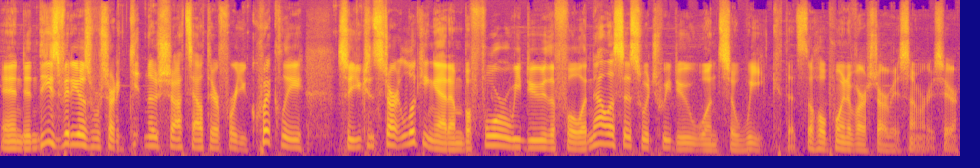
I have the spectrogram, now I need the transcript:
And in these videos, we're sort of getting those shots out there for you quickly so you can start looking at them before we do the full analysis, which we do once a week. That's the whole point of our Starbase summaries here.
